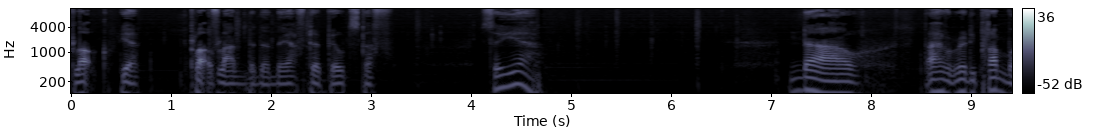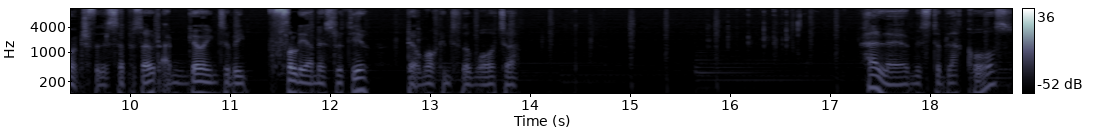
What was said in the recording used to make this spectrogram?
block, yeah, plot of land, and then they have to build stuff. So yeah. Now, I haven't really planned much for this episode. I'm going to be fully honest with you. Don't walk into the water. Hello, Mr. Black Horse.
